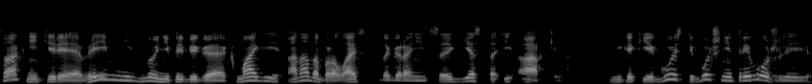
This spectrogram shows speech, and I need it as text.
Так, не теряя времени, но не прибегая к магии, она добралась до границы Эгеста и Аркина. Никакие гости больше не тревожили ее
